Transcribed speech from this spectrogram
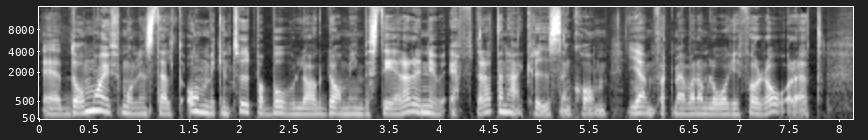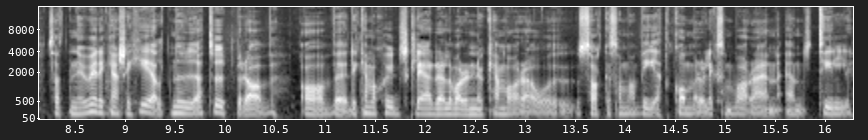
Eh, de har ju förmodligen ställt om vilken typ av bolag de investerar i nu efter att den här krisen kom jämfört med vad de låg i förra året. Så att nu är det kanske helt nya typer av, av eh, det kan vara skyddskläder eller vad det nu kan vara och saker som man vet kommer att liksom vara en, en till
